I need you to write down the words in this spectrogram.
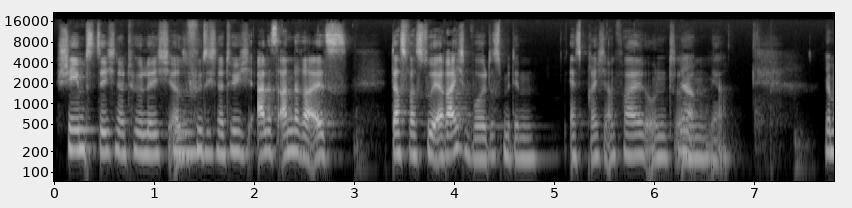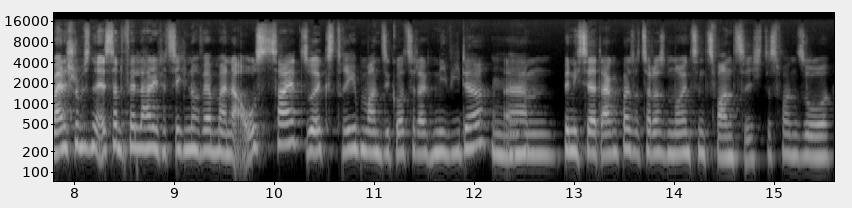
schämst dich natürlich. Also mhm. fühlt sich natürlich alles andere als das, was du erreichen wolltest mit dem Essbrechanfall. Und ähm, ja. ja. Ja, meine schlimmsten Essanfälle hatte ich tatsächlich noch während meiner Auszeit. So extrem waren sie Gott sei Dank nie wieder. Mhm. Ähm, bin ich sehr dankbar. So 2019, 20. Das waren so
